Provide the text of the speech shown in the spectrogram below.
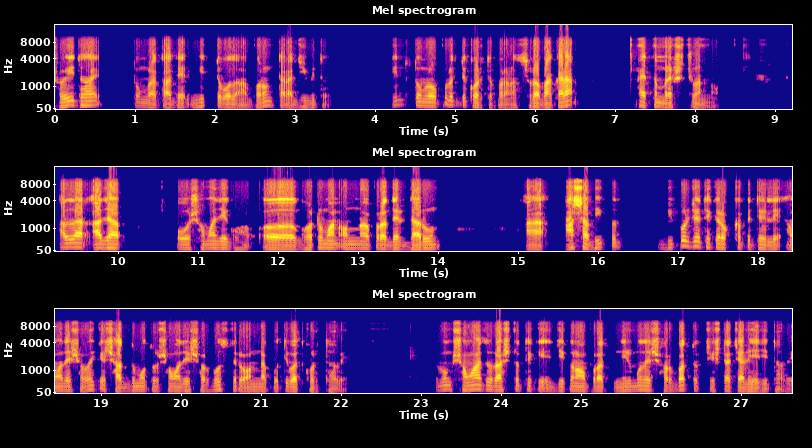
শহীদ হয়, তোমরা তাদের মৃত্যু বলো না, বরং তারা জীবিত। কিন্তু তোমরা উপলব্ধি করতে পারো না। সুরা বাকারা, আয়াত নম্বর একশো চুয়ান্ন। আল্লাহর আজাব ও সমাজে ঘটমান অন্য অপরাধের দারুণ আশা বিপদ, বিপর্যয় থেকে রক্ষা পেতে হলে আমাদের সবাইকে সাধ্যমতো সমাজের সর্বস্তরের অন্যায় প্রতিবাদ করতে হবে। এবং সমাজ ও রাষ্ট্র থেকে যে কোনো অপরাধ নির্মূলের সর্বাত্মক চেষ্টা চালিয়ে যেতে হবে।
